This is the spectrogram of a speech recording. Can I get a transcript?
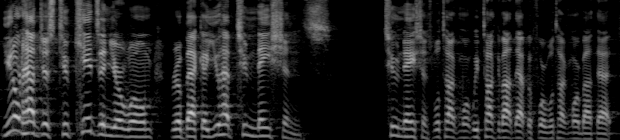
you don't have just two kids in your womb, Rebecca, you have two nations. Two nations. We'll talk more. We've talked about that before. We'll talk more about that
